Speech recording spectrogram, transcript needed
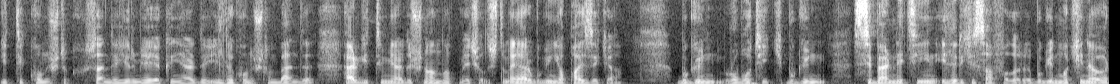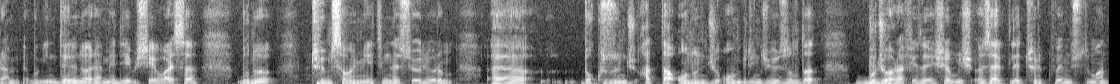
gittik konuştuk. Sen de 20'ye yakın yerde, ilde konuştun ben de. Her gittiğim yerde şunu anlatmaya çalıştım. Eğer bugün yapay zeka bugün robotik, bugün sibernetiğin ileriki safhaları, bugün makine öğrenme, bugün derin öğrenme diye bir şey varsa bunu tüm samimiyetimle söylüyorum. 9. E, hatta 10. 11. yüzyılda bu coğrafyada yaşamış özellikle Türk ve Müslüman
